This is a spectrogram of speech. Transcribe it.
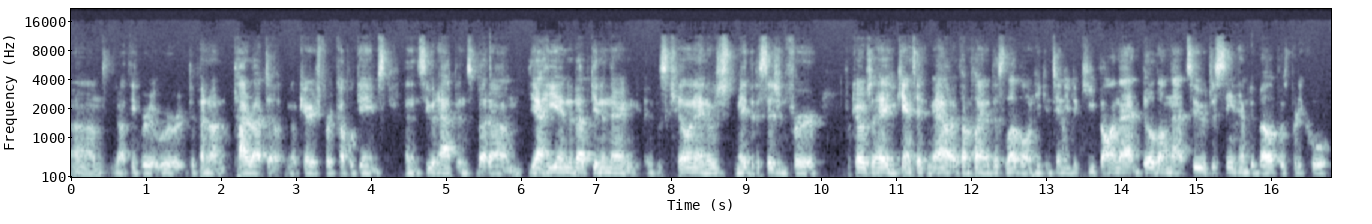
Um, you know, I think we're, we're dependent on Tyrod to you know carry us for a couple games and then see what happens. But um, yeah, he ended up getting in there and it was killing it. And it was just made the decision for for coach that hey, you can't take me out if I'm playing at this level. And he continued to keep on that and build on that too. Just seeing him develop was pretty cool.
